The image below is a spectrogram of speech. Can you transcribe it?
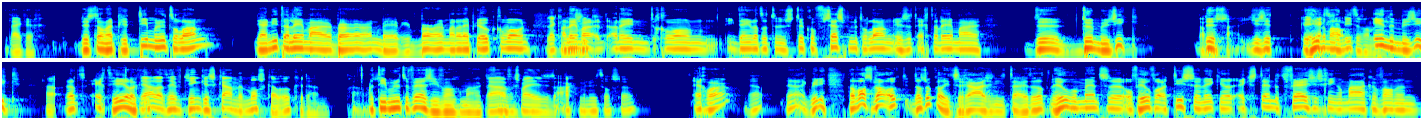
Lekker. Dus dan heb je 10 minuten lang. Ja, niet alleen maar burn, baby, burn. Maar dan heb je ook gewoon Lekker alleen muziek. maar alleen gewoon. Ik denk dat het een stuk of zes minuten lang is het echt alleen maar de, de muziek. Dat dus je zit Kun je echt helemaal van. in de muziek. Ja. Dat is echt heerlijk. Ja, dat heeft Genghis Khan met Moskou ook gedaan. Trouwens. Een 10 minuten versie van gemaakt. Ja, volgens mij is het 8 minuten of zo. Echt waar? Ja. Ja, ik weet niet. Dat was wel ook, dat is ook wel iets raars in die tijd. Dat heel veel mensen of heel veel artiesten in één keer extended versies gingen maken van een,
